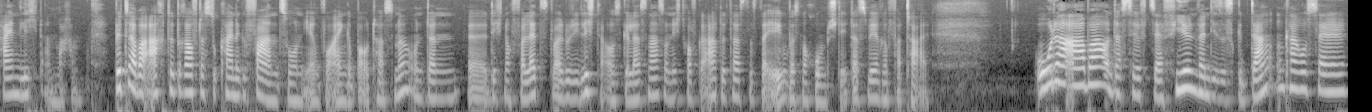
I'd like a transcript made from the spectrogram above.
kein Licht anmachen. Bitte aber achte darauf, dass du keine Gefahrenzonen irgendwo eingebaut hast ne? und dann äh, dich noch verletzt, weil du die Lichter ausgelassen hast und nicht darauf geachtet hast, dass da irgendwas noch rumsteht. Das wäre fatal. Oder aber, und das hilft sehr vielen, wenn dieses Gedankenkarussell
